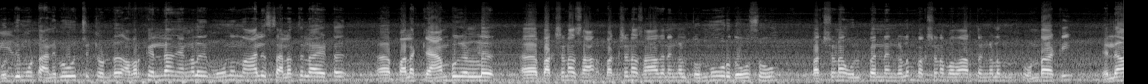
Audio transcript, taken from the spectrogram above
ബുദ്ധിമുട്ട് അനുഭവിച്ചിട്ടുണ്ട്. അവർക്കെല്ലാം ഞങ്ങൾ മൂന്ന് നാല് സ്ഥലത്തിലായിട്ട് പല ക്യാമ്പുകളിൽ ഭക്ഷണ സാ- ഭക്ഷണ സാധനങ്ങൾ തൊണ്ണൂറ് ദിവസവും ഭക്ഷണ ഉൽപ്പന്നങ്ങളും ഭക്ഷണ പദാർത്ഥങ്ങളും ഉണ്ടാക്കി എല്ലാ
